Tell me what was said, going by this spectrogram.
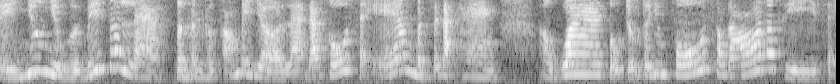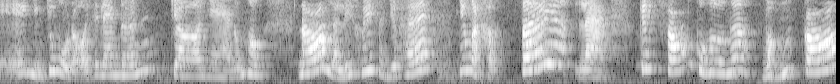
thì như nhiều người biết đó là tình hình thực phẩm bây giờ là đa số sẽ, mình sẽ đặt hàng à, qua tổ trưởng tổ dân phố. Sau đó đó thì sẽ, những chú bộ đội sẽ đem đến cho nhà, đúng không? Đó là lý thuyết là như thế. Nhưng mà thực tế là cái xóm của hương á, vẫn có,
